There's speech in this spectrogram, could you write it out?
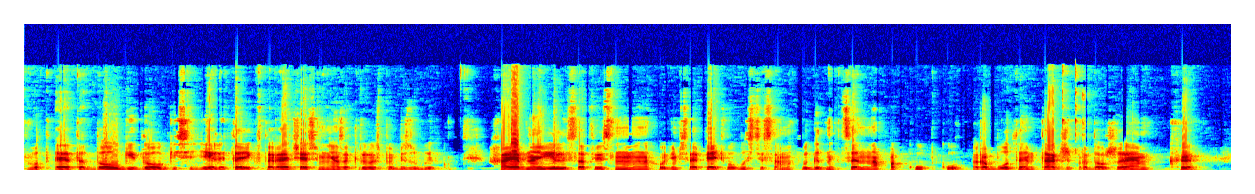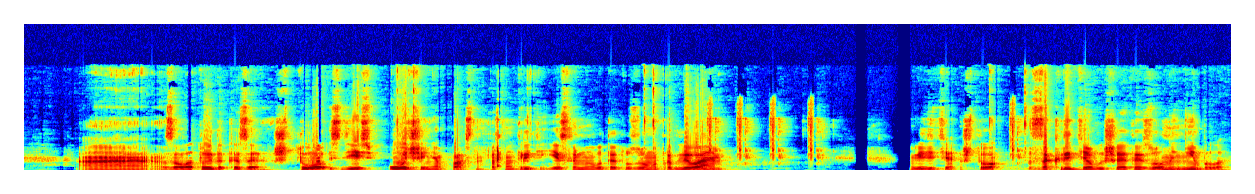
Вот это долгий-долгий сидели тейк. Вторая часть у меня закрылась по безубытку. Хай обновили, соответственно мы находимся опять в области самых выгодных цен на покупку. Работаем также, продолжаем к а, золотой ДКЗ. Что здесь очень опасно? Посмотрите, если мы вот эту зону продлеваем, видите, что закрытия выше этой зоны не было.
